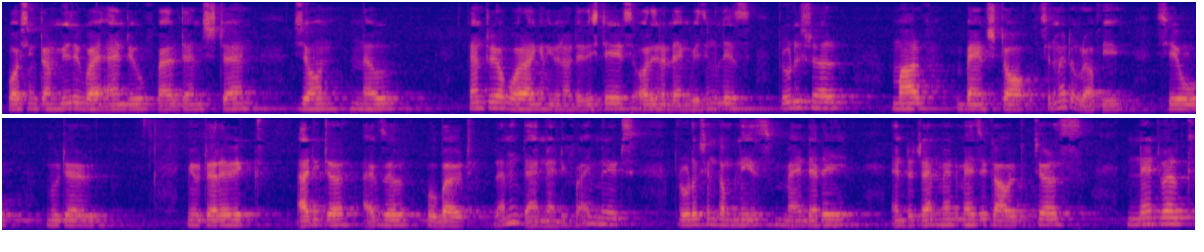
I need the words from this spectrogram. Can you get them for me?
Washington. Music by Andrew Feltenstein. John Nau. Country of origin United States. Original language English. Producer Mark Bienstock. Cinematography Sead Mutarevic. Editor Axel Hubert. Running time 95 minutes. Production companies Mandalay Entertainment, Magic Hour Pictures, Network,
